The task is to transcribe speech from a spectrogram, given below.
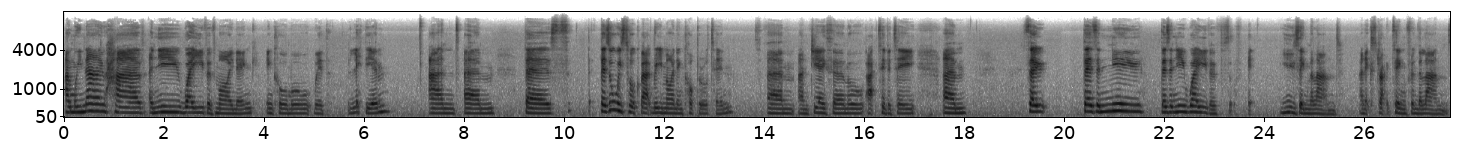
And we now have a new wave of mining in Cornwall with lithium and um, there's there's always talk about remining copper or tin um, and geothermal activity. Um, so there's a new there's a new wave of, sort of using the land and extracting from the land.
